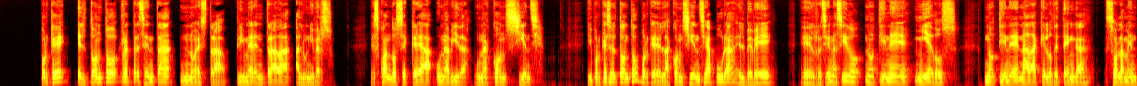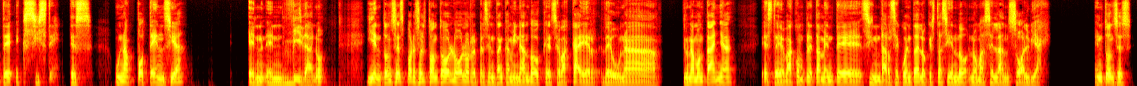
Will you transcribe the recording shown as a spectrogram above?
Porque el tonto representa nuestra primera entrada al universo. Es cuando se crea una vida, una conciencia. ¿Y por qué es el tonto? Porque la conciencia pura, el bebé, el recién nacido, no tiene miedos, no tiene nada que lo detenga, solamente existe, es una potencia en, en vida, ¿no? Y entonces por eso el tonto luego lo representan caminando que se va a caer de una, de una montaña, este, va completamente sin darse cuenta de lo que está haciendo, nomás se lanzó al viaje. Entonces,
